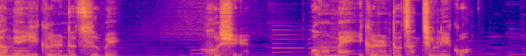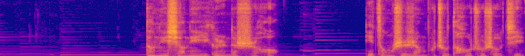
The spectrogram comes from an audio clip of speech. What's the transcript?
想念一个人的滋味，或许我们每一个人都曾经历过。当你想念一个人的时候，你总是忍不住掏出手机，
